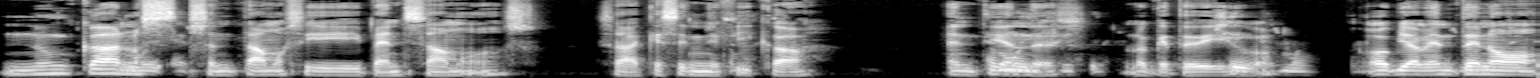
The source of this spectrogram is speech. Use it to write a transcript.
nunca Muy nos bien. sentamos y pensamos. O sea, ¿qué significa? ¿Entiendes lo que te digo? Obviamente no,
